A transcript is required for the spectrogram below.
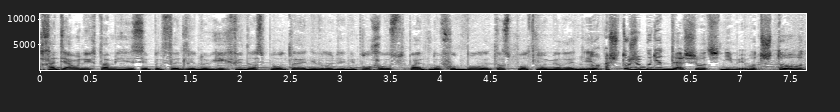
Хотя у них там есть и представители других видов спорта, и они вроде неплохо выступают, но футбол это спорт номер один. Ну, а что же будет дальше вот с ними? Вот что, вот,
